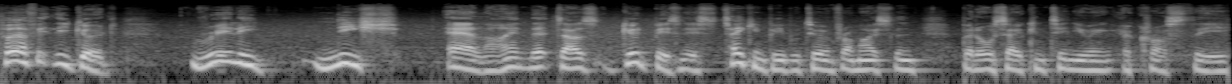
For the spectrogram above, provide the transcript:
Perfectly good. Really niche airline that does good business taking people to and from Iceland, but also continuing across the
